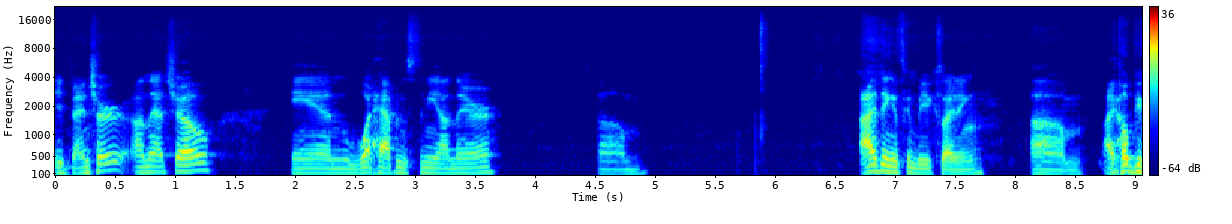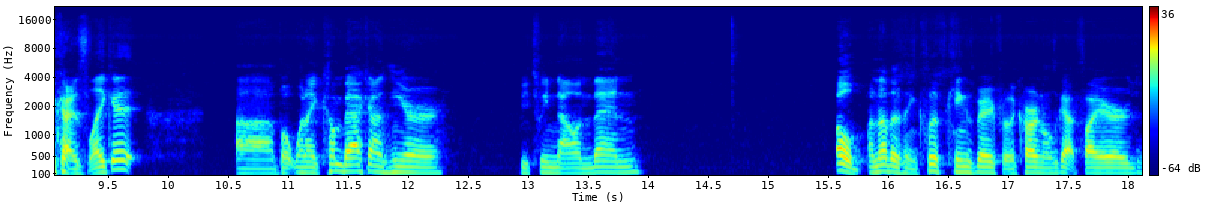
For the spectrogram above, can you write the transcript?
adventure on that show and what happens to me on there um, I think it's going to be exciting. Um, I hope you guys like it. Uh, but when I come back on here between now and then, oh, another thing Cliff Kingsbury for the Cardinals got fired.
